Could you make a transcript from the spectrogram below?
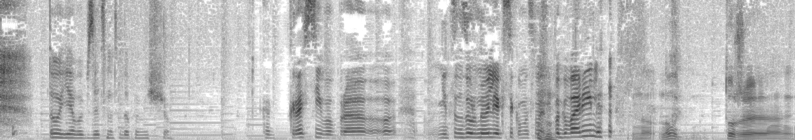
то я его обязательно туда помещу как красиво про э, нецензурную лексику мы с вами поговорили. Ну, ну, тоже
